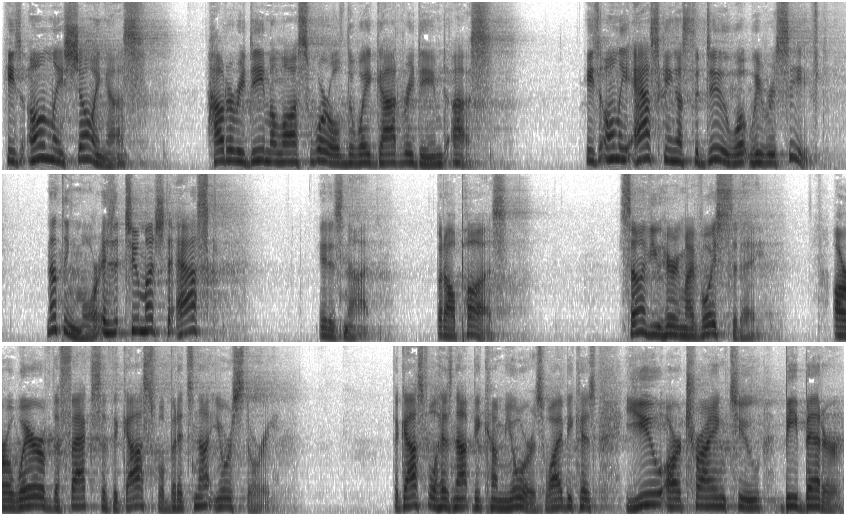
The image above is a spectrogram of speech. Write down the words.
He's only showing us how to redeem a lost world the way God redeemed us. He's only asking us to do what we received. Nothing more. Is it too much to ask? It is not. But I'll pause. Some of you hearing my voice today, are aware of the facts of the gospel, but it's not your story. The gospel has not become yours. Why? Because you are trying to be better,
